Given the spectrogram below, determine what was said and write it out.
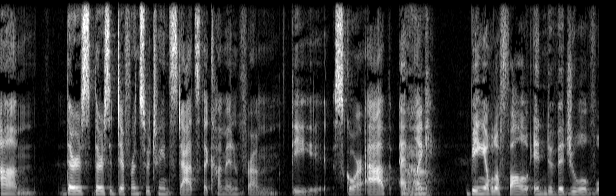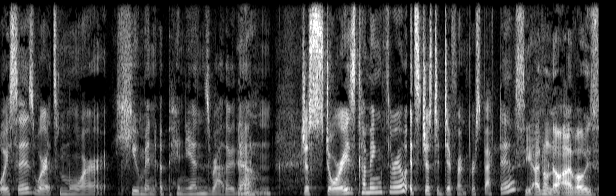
Um, there's there's a difference between stats that come in from the Score app and Uh-huh. like being able to follow individual voices, where it's more human opinions rather than just stories coming through. It's just a different perspective. See, I don't know. I've always,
